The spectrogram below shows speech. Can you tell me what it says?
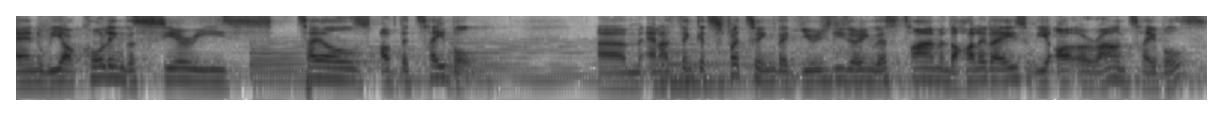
And we are calling the series Tales of the Table. Um, and I think it's fitting that usually during this time in the holidays, we are around tables.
